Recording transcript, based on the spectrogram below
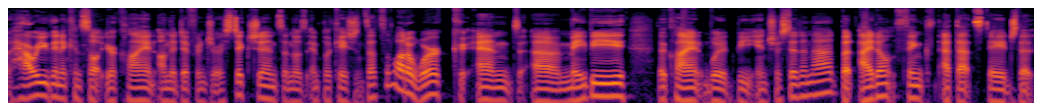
how are you going to consult your client on the different jurisdictions and those implications? That's a lot of work, and uh, maybe the client would be interested in that, but I don't think at that stage that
